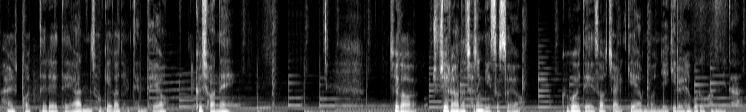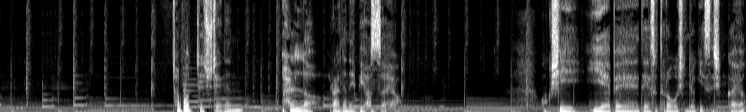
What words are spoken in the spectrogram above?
할 것들에 대한 소개가 될 텐데요. 그 전에 제가 주제를 하나 찾은 게 있었어요. 그거에 대해서 짧게 한번 얘기를 해보려고 합니다. 첫 번째 주제는 팔러라는 앱이었어요. 혹시 이 앱에 대해서 들어보신 적이 있으신가요?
